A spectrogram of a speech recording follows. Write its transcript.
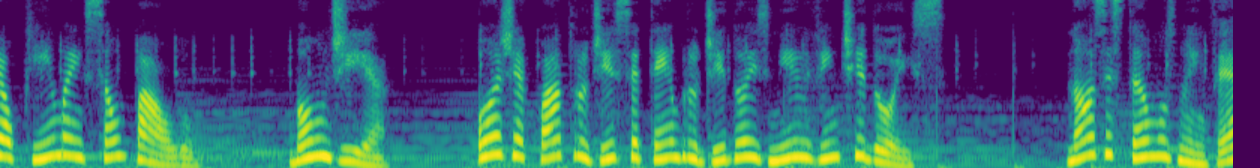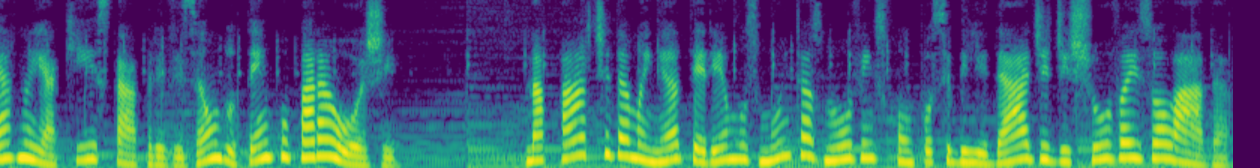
é o clima em São Paulo. Bom dia. Hoje é 4 de setembro de 2022. Nós estamos no inverno e aqui está a previsão do tempo para hoje. Na parte da manhã teremos muitas nuvens com possibilidade de chuva isolada.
